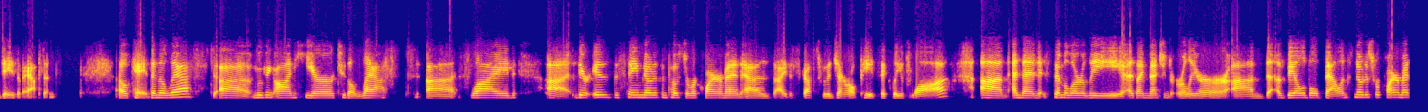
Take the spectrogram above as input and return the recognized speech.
days of absence. Okay, then the last, uh, moving on here to the last uh, slide, there is the same notice and poster requirement as I discussed for the general paid sick leave law. Um, and then similarly, as I mentioned earlier, um, the available balance notice requirement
